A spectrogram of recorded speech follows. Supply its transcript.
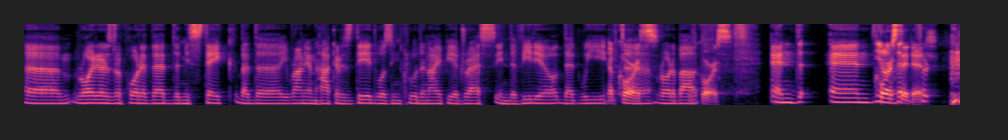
Um, Reuters reported that the mistake that the Iranian hackers did was include an IP address in the video that we Of course. uh, wrote about. Of course. And and you Of course know, they did. fir-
